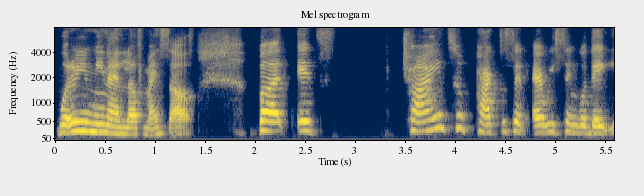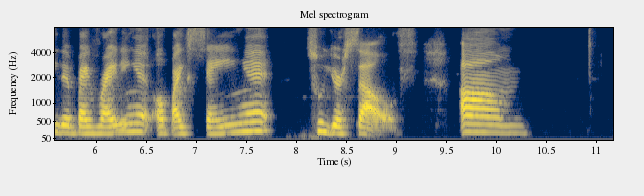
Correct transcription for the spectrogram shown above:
what do you mean i love myself? But it's trying to practice it every single day, either by writing it or by saying it to yourself. Um,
